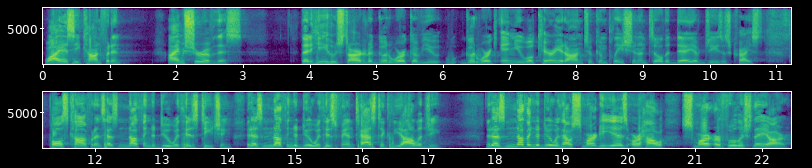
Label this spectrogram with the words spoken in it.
Why is he confident? I'm sure of this that he who started a good work of you good work in you will carry it on to completion until the day of Jesus Christ. Paul's confidence has nothing to do with his teaching. It has nothing to do with his fantastic theology. It has nothing to do with how smart he is or how smart or foolish they are.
